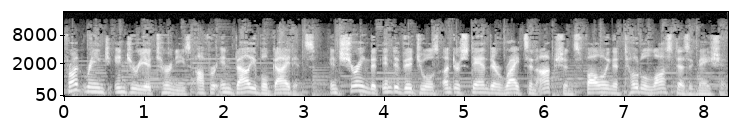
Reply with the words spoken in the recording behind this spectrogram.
Front Range Injury Attorneys offer invaluable guidance, ensuring that individuals understand their rights and options following a total loss designation.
